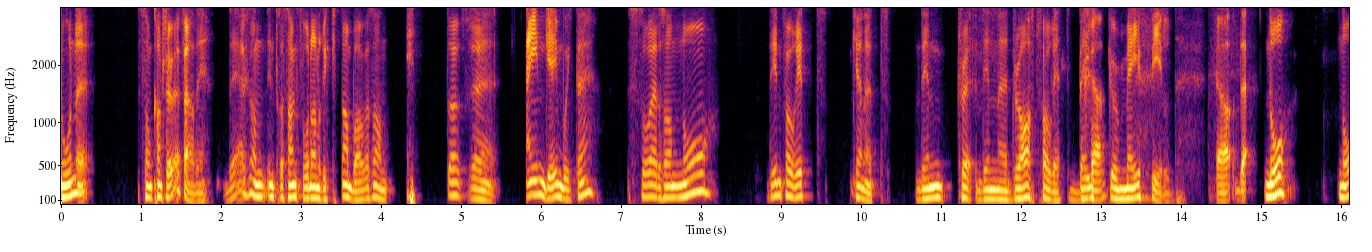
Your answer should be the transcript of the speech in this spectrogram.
Noen som kanskje også er ferdig. Det er liksom interessant hvordan ryktene bare sånn Etter én gameweek til, så er det sånn Nå, din favoritt, Kenneth, din, din eh, draft-favoritt, Baker Mayfield Ja, det, nå, nå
